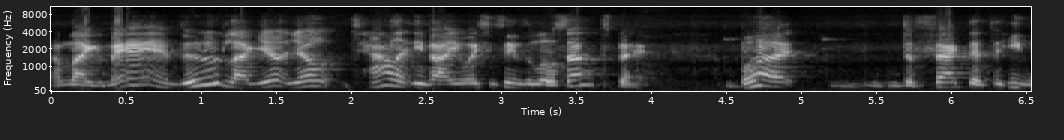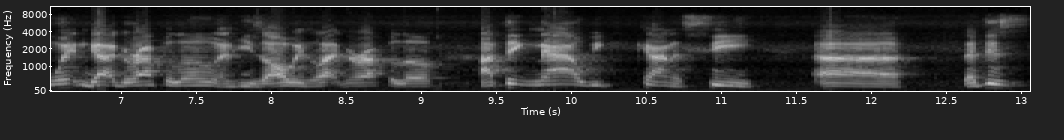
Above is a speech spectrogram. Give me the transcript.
I'm like, man, dude, like your your talent evaluation seems a little suspect. But the fact that he went and got Garoppolo and he's always liked Garoppolo, I think now we kind of see uh, that this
